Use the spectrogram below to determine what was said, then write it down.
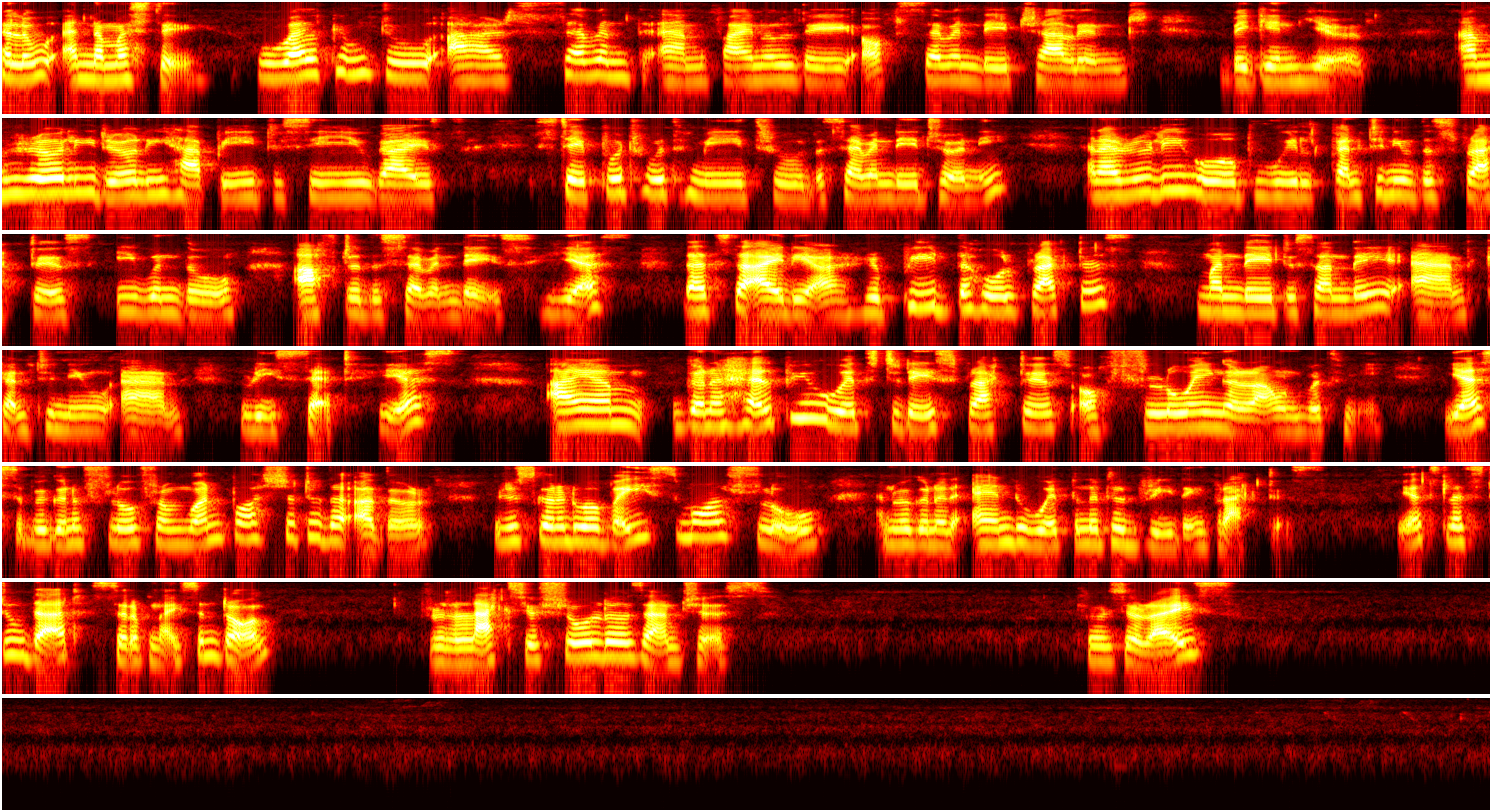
Hello and namaste. Welcome to our seventh and final day of seven day challenge begin here. I'm really, really happy to see you guys stay put with me through the seven day journey. And I really hope we'll continue this practice even though after the seven days. Yes, that's the idea. Repeat the whole practice Monday to Sunday and continue and reset. Yes, I am gonna help you with today's practice of flowing around with me. Yes, we're going to flow from one posture to the other. We're just going to do a very small flow and we're going to end with a little breathing practice. Yes, let's do that. Sit up nice and tall. Relax your shoulders and chest. Close your eyes.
